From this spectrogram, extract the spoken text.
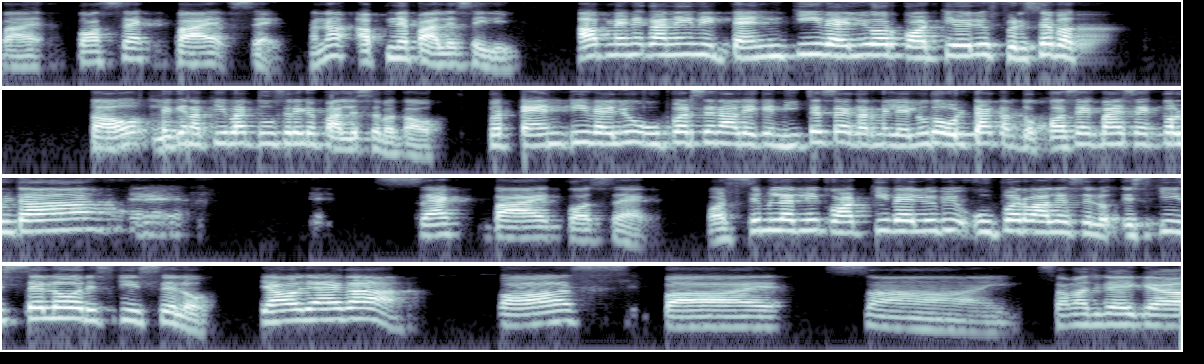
बाय सेक है ना? अपने पाले से ली। अब मैंने कहा, नहीं नहीं टेन की वैल्यू और कॉट की वैल्यू फिर से बता बताओ, लेकिन अब की बात दूसरे के पाले से बताओ। तो टेन की वैल्यू ऊपर से ना लेके नीचे से अगर मैं ले लू तो उल्टा कर दो। कॉसेक बाय सेक का उल्टा। सेक बाय कॉसेक और सिमिलरली कॉट की वैल्यू भी ऊपर वाले से लो। इसकी इससे लो और इसकी इससे लो। क्या हो जाएगा? कॉस बाय साइन समझ गए क्या?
